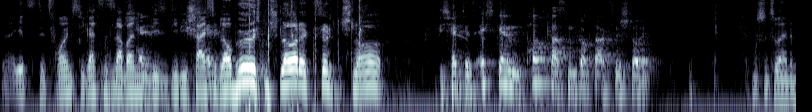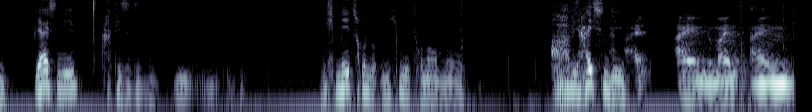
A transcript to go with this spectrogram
Jetzt, jetzt freuen sich die ganzen Sabbern, die, die die Scheiße glauben, hey, ich bin schlau, der ich bin schlau. Ich hätte jetzt echt gern einen Podcast mit Dr. Axel Stoll. Musst du zu einem, wie heißen die? Ach, diese, die, die nicht Metronom, nicht Metronom, nee. Ah, wie heißen die? Ein, ein, du meinst ein,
